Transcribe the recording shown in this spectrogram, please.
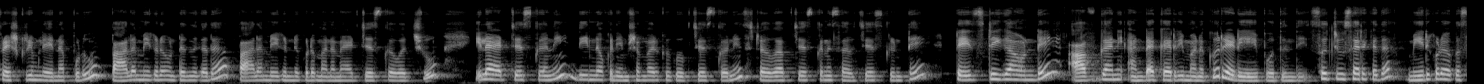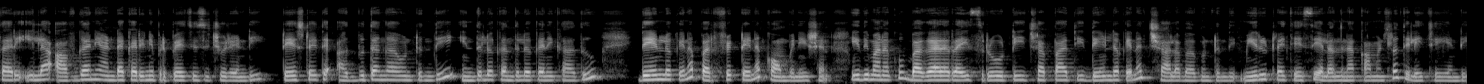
ఫ్రెష్ క్రీమ్ లేనప్పుడు పాల మీగడ ఉంటుంది కదా పాల మీగడని కూడా మనం యాడ్ చేసుకోవచ్చు. ఇలా యాడ్ చేసుకొని దీన్ని ఒక నిమిషం వరకు కుక్ చేసుకొని స్టవ్ ఆఫ్ చేసుకొని సర్వ్ చేసుకుంటే టేస్టీగా ఉండే ఆఫ్ఘానీ అండా కర్రీ మనకు రెడీ అయిపోతుంది. సో చూసారు కదా మీరు కూడా ఒకసారి ఇలా ఆఫ్ఘానీ అండా కర్రీని ప్రిపేర్ చేసి చూడండి. టేస్ట్ అయితే అద్భుతంగా ఉంటుంది. ఇందులోకి అందులోకని కాదు దేనిలోకైనా పర్ఫెక్ట్ పర్ఫెక్ట్ అయిన కాంబినేషన్ ఇది మనకు బగారా రైస్ రోటీ చపాతీ దేనిలోకైనా చాలా బాగుంటుంది. మీరు ట్రై చేసి ఎలా ఉంది నా కామెంట్స్లో తెలియచేయండి.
